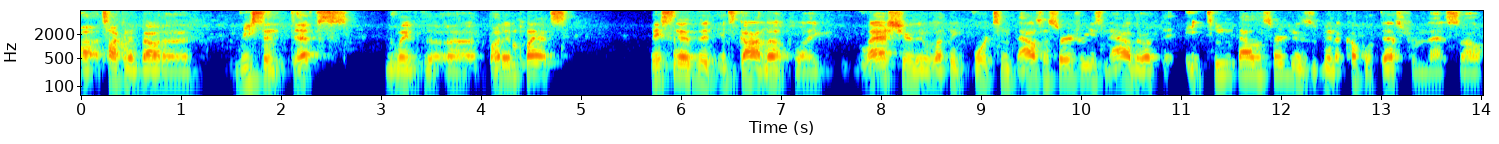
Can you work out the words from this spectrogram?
uh, talking about uh, recent deaths related to uh, butt implants. They said that it's gone up. Like last year, there was I think fourteen thousand surgeries. Now they're up to eighteen thousand surgeries. There's been a couple of deaths from that. So,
